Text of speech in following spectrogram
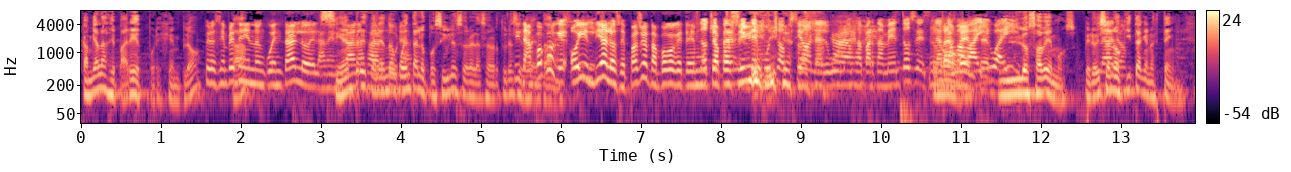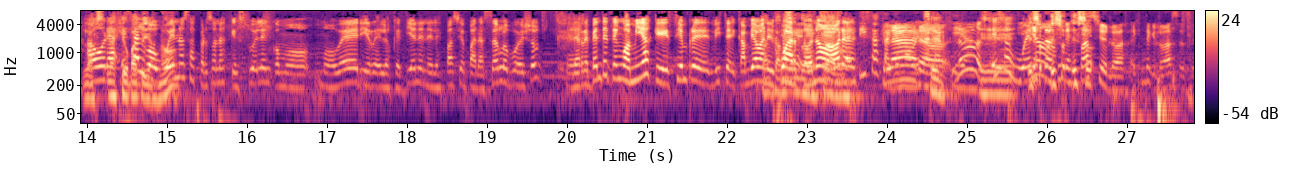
cambiarlas de pared, por ejemplo. Pero siempre ¿ah? teniendo en cuenta lo de las Siempre ventanas. teniendo en cuenta lo posible sobre las aberturas Sí, y las tampoco que hoy en día los espacios tampoco que te den No mucha te posibilidad. mucha opción. Algunos apartamentos es la cama va ahí o ahí. Lo sabemos, pero eso Claro. no quita que no estén las, Ahora, las ¿es algo ¿no? bueno esas personas que suelen como mover y los que tienen el espacio para hacerlo? Porque yo de repente tengo amigas que siempre, viste, cambiaban el cuarto, ¿no? claro. Ahora que Claro, Sí. energía. no, Eh, eso es bueno. eso- Eso, eso- espacio lo hay gente que lo hace. Sí.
